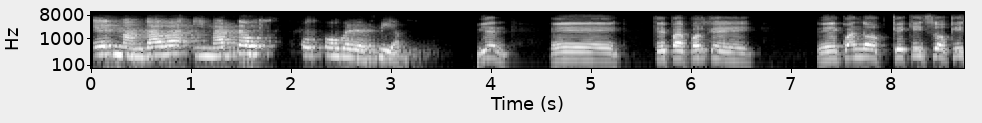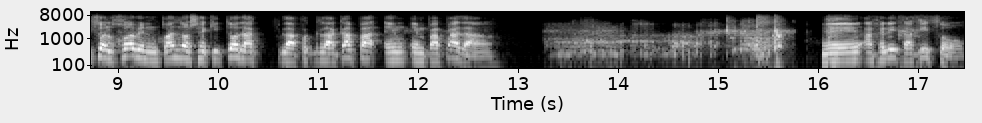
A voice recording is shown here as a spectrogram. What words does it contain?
Él mandaba y Marta obedecía. Bien. Eh, ¿qué pa- porque, eh, cuando, qué, qué hizo, qué hizo el joven cuando se quitó la, la- la capa em- empapada? Eh, Angelita, ¿qué hizo?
